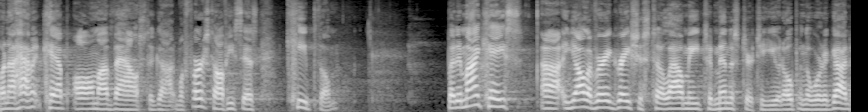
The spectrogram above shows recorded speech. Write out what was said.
when I haven't kept all my vows to God? Well, first off, he says, Keep them. But in my case, uh, and y'all are very gracious to allow me to minister to you and open the Word of God.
